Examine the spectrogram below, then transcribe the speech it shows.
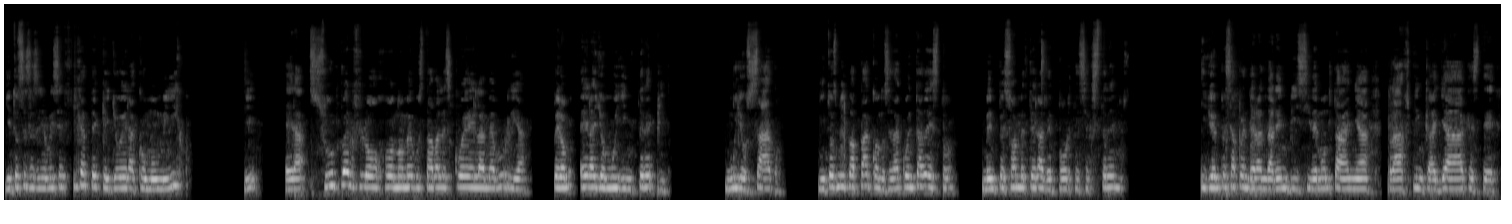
Y entonces el señor me dice, fíjate que yo era como mi hijo, ¿sí? Era súper flojo, no me gustaba la escuela, me aburría, pero era yo muy intrépido, muy osado. Y entonces mi papá, cuando se da cuenta de esto, me empezó a meter a deportes extremos. Y yo empecé a aprender a andar en bici de montaña, rafting, kayak, este,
